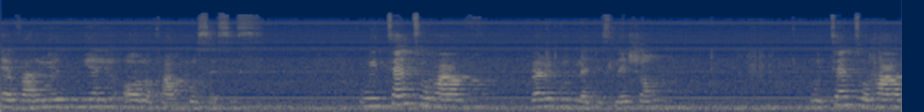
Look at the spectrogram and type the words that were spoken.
evaluate nearly all of our processes. We tend to have very good legislation. We tend to have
